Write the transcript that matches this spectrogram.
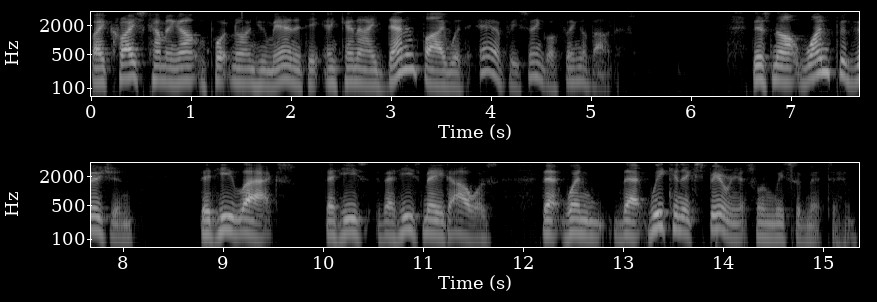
by Christ coming out and putting on humanity and can identify with every single thing about us. There's not one provision that He lacks that He's that He's made ours that when that we can experience when we submit to Him.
